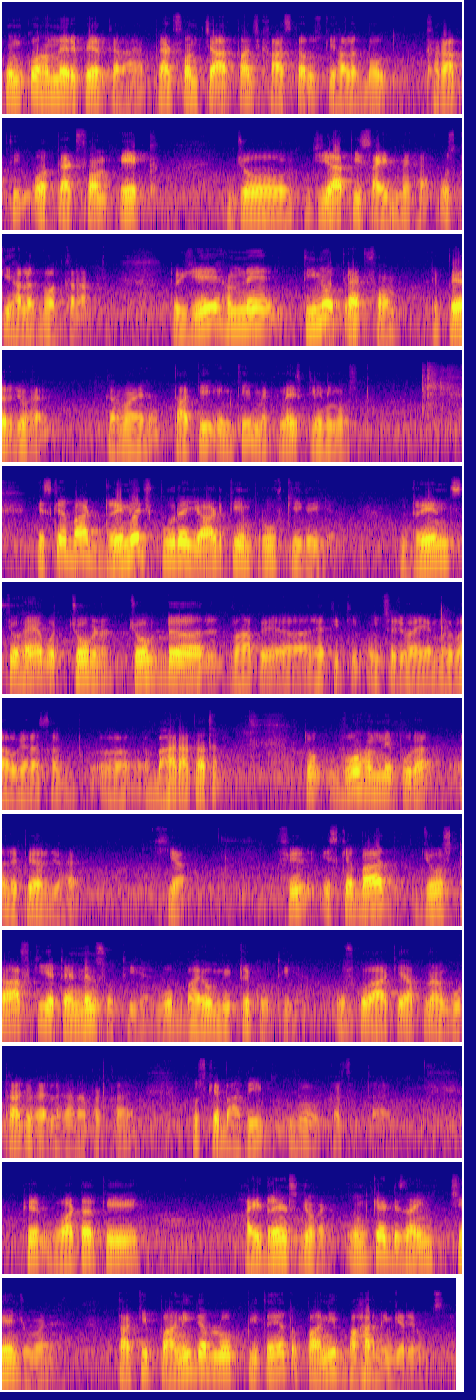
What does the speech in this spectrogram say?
उनको हमने रिपेयर करा है। प्लेटफॉर्म चार पाँच खासकर उसकी हालत बहुत ख़राब थी और प्लेटफॉर्म एक जो जीआरपी साइड में है, उसकी हालत बहुत ख़राब थी। तो ये हमने तीनों प्लेटफॉर्म रिपेयर जो है, करवाए हैं, ताकि इनकी मैकेनाइज क्लीनिंग हो सके। इसके बाद ड्रेनेज पूरे यार्ड की इम्प्रूव की गई है। ड्रेन्स जो है, वो चोक्ड चोक्ड वहाँ पे रहती थी। उनसे जो है ये मलबा वगैरह सब बाहर आता था। तो वो हमने पूरा रिपेयर जो है किया। फिर इसके बाद जो स्टाफ की अटेंडेंस होती है, वो बायोमीट्रिक होती है। उसको आके अपना अंगूठा जो है लगाना पड़ता है। उसके बाद ही वो कर सकता है। फिर वाटर की हाइड्रेंट्स जो हैं, उनके डिज़ाइन चेंज हुए हैं। ताकि पानी जब लोग पीते हैं तो पानी बाहर नहीं गिरे उनसे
